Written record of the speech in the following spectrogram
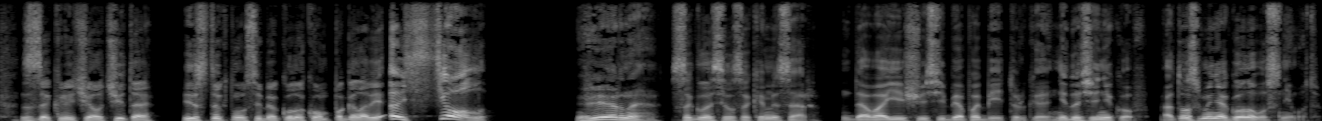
— закричал Чита и стукнул себя кулаком по голове. «Осел!» «Верно», — согласился комиссар. «Давай еще себя побей, только не до синяков, а то с меня голову снимут».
